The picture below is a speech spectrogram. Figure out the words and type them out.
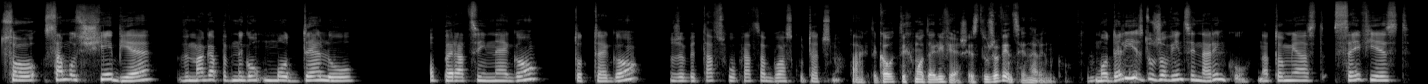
co samo z siebie wymaga pewnego modelu operacyjnego do tego, żeby ta współpraca była skuteczna. Tak, tylko tych modeli, wiesz, jest dużo więcej na rynku. Modeli jest dużo więcej na rynku, natomiast Safe jest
